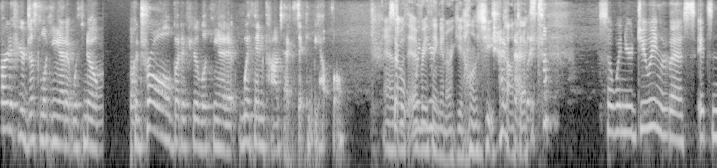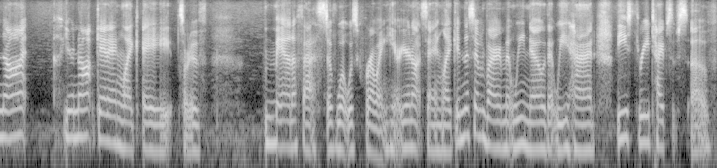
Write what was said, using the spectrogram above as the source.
hard if you're just looking at it with no control, but if you're looking at it within context, it can be helpful. as So with everything in archaeology context. So when you're doing this, it's not you're not getting like a sort of manifest of what was growing here. You're not saying like in this environment we know that we had these three types of of,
